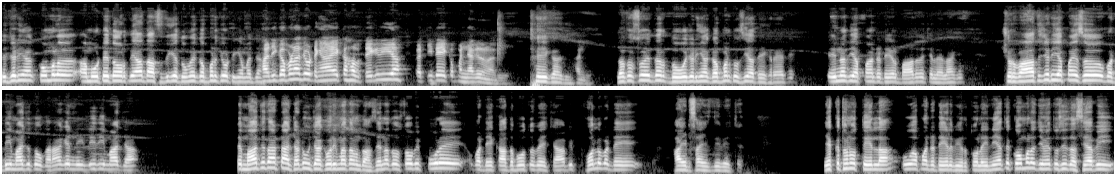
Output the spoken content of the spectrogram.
ਤੇ ਜਿਹੜੀਆਂ ਕੋਮਲ ਆ ਮੋਟੇ ਤੌਰ ਤੇ ਆ ਦੱਸ ਦਈਏ ਦੋਵੇਂ ਗੱਬਣ ਝੋਟੀਆਂ ਮੱਝਾਂ? ਹਾਂਜੀ ਗੱਬਣਾ ਝੋਟੀਆਂ ਇੱਕ ਹਫ਼ਤੇ ਦੀ ਆ ਕੱਚੀ ਤੇ ਇੱਕ ਪੰਜਾਂ ਦਿਨਾਂ ਦੀ ਠੀਕ ਆ ਜੀ। ਹਾਂਜੀ। ਲਓ ਦੋਸਤੋ ਇੱਧਰ ਦੋ ਜਿਹੜੀਆਂ ਗੱਬਣ ਤੁਸੀਂ ਆ ਦੇਖ ਰਹੇ ਜੀ ਇਹਨਾਂ ਦੀ ਆਪਾਂ ਡਿਟੇਲ ਬਾਅਦ ਵਿੱਚ ਲੈ ਲਾਂਗੇ। ਸ਼ੁਰੂਆਤ ਜਿਹੜੀ ਆਪਾਂ ਇਸ ਵੱਡੀ ਮੱਝ ਤੋਂ ਕਰਾਂਗੇ ਨੀਲੀ ਦੀ ਮੱਝ ਆ। ਤੇ ਮੱਝ ਦਾ ਢਾਂਚਾ ਢੂਚਾ ਇੱਕ ਵਾਰੀ ਮੈਂ ਤੁਹਾਨੂੰ ਦੱਸ ਦੇਣਾ ਦੋਸਤੋ ਵੀ ਪੂਰੇ ਵੱਡੇ ਕੱਦ-ਬੋਤ ਵਿੱਚ ਆ ਵੀ ਫੁੱਲ ਵੱਡੇ ਹਾਈਟ ਸਾਈਜ਼ ਦੇ ਵਿੱਚ। ਇੱਕ ਤੁਹਾਨੂੰ ਤੇਲ ਆ ਉਹ ਆਪਾਂ ਡਿਟੇਲ ਵੀਰ ਤੋਂ ਲੈਨੇ ਆ ਤੇ ਕੋਮਲ ਜਿਵੇਂ ਤੁਸੀਂ ਦੱਸਿਆ ਵੀ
